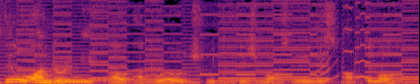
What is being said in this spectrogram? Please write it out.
Still wondering if our approach with the fish boss is optimal.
